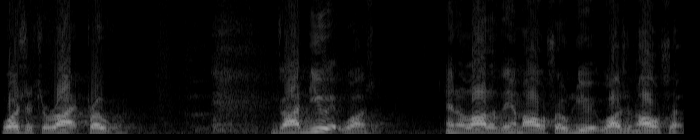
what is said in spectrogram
wasn't the right program. God knew it wasn't. And a lot of them also knew it wasn't also.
